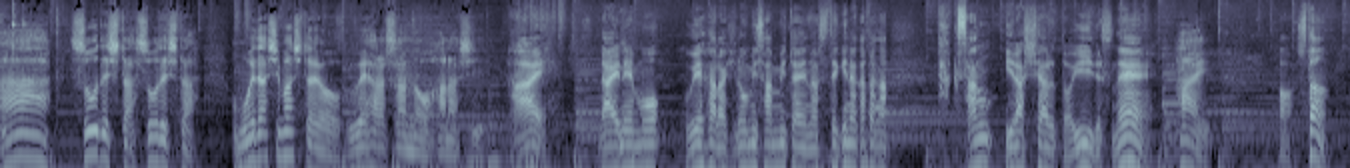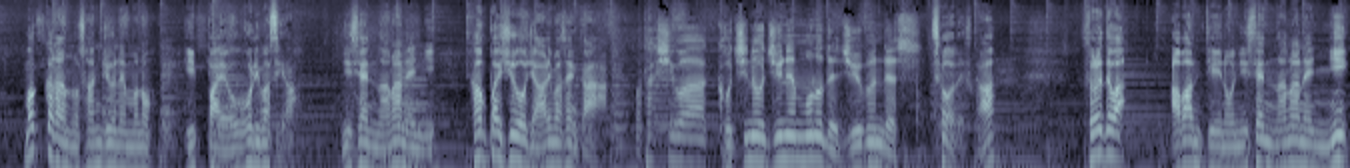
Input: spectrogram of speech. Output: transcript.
ああそうでしたそうでした。思い出しましたよ上原さんのお話。はい。来年も上原ひろみさんみたいな素敵な方がたくさんいらっしゃるといいですね。はい。あスタンマッカランの30年もの一杯おごりますよ。2007年に乾杯しようじゃありませんか。私はこっちの10年もので十分です。そうですか。それではアバンティの2007年に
